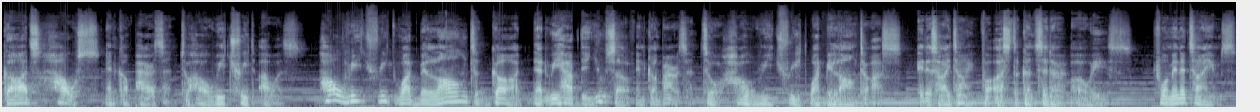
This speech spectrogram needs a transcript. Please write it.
God's house in comparison to how we treat ours. How we treat what belongs to God that we have the use of in comparison to how we treat what belongs to us. It is high time for us to consider our ways. For many times,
